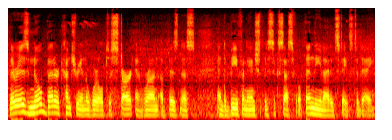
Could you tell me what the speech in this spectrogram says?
There is no better country in the world to start and run a business and to be financially successful than the United States today.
